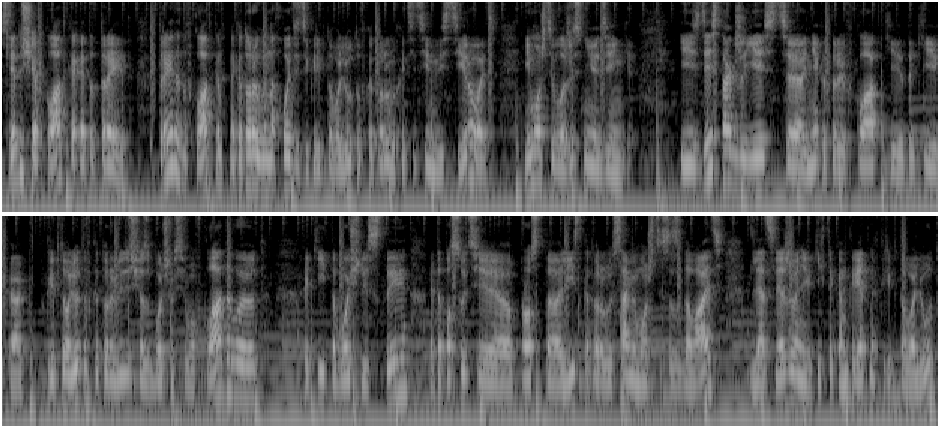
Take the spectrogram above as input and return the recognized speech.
Следующая вкладка — это trade. Trade это вкладка, на которой вы находите криптовалюту, в которую вы хотите инвестировать, и можете вложить в нее деньги. И здесь также есть э, некоторые вкладки, такие как криптовалюты, в которые люди сейчас больше всего вкладывают, какие-то watch-листы. Это, по сути, просто лист, который вы сами можете создавать для отслеживания каких-то конкретных криптовалют.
